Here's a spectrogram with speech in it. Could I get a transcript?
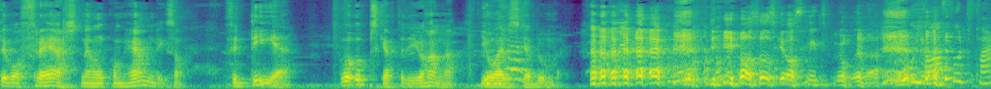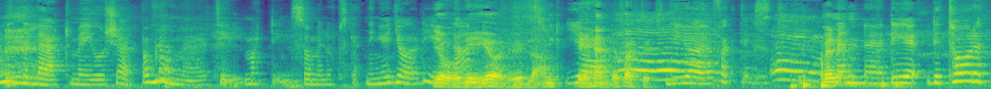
det var fräscht när hon kom hem liksom. För det, vad uppskattade Johanna? Jag älskar blommor. det är jag som ska ha snittblommorna. Och jag har fortfarande inte lärt mig att köpa blommor till Martin som en uppskattning. Jag gör det Jo, ibland. det gör du ibland. Det Ja. händer faktiskt. Det gör jag faktiskt. Men- Men, eh, det, det tar ett,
